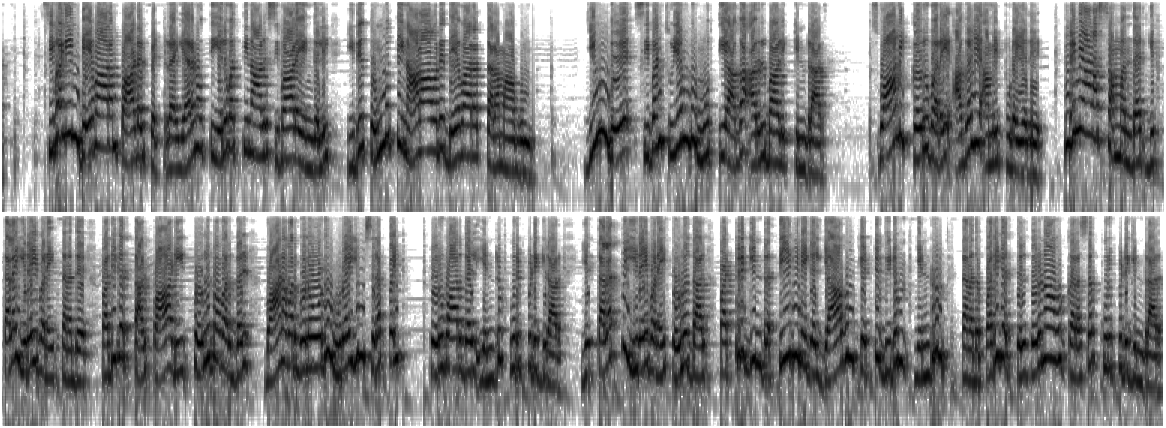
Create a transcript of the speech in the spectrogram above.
சிவனின் தேவாரம் பாடல் பெற்ற இருநூத்தி எழுவத்தி நாலு சிவாலயங்களில் இது தொண்ணூத்தி நாலாவது தேவார தலமாகும். இங்கு சிவன் சுயம்பு மூர்த்தியாக அருள்பாலிக்கின்றார். சுவாமி கருவறை அகலி அமைப்புடையது. திருஞான சம்பந்தர் இத்தல இறைவனை தனது பதிகத்தால் பாடி தொழுபவர்கள் வானவர்களோடு உரையும் சிறப்பை பெறுவார்கள் என்று குறிப்பிடுகிறார். இத்தலத்து இறைவனை தொழுதால் பற்றுகின்ற தீவினைகள் யாவும் கெட்டுவிடும் என்றும் தனது பதிகத்தில் திருநாவுக்கரசர் குறிப்பிடுகின்றார்.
